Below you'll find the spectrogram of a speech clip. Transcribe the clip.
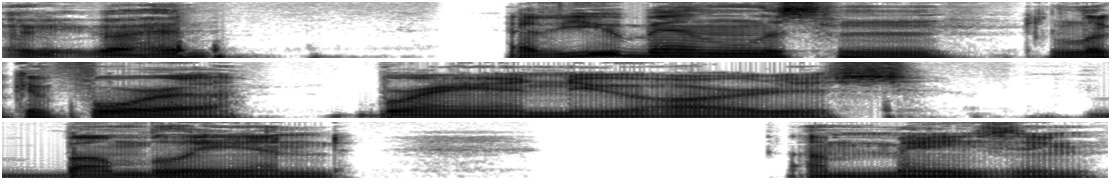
Okay, go ahead. Have you been listening, looking for a brand new artist, bumbly and amazing,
